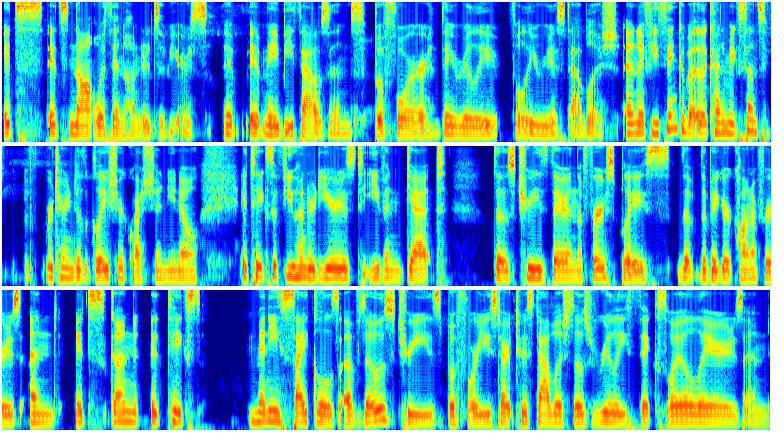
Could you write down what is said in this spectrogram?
it's it's not within hundreds of years. It it may be thousands before they really fully reestablish. And if you think about it, that kind of makes sense. If, if returning to the glacier question, you know, it takes a few hundred years to even get those trees there in the first place, the the bigger conifers, and it's gone. It takes many cycles of those trees before you start to establish those really thick soil layers and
